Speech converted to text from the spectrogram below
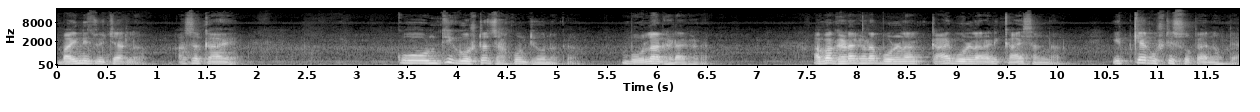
बाईनीच विचारलं असं काय? कोणती गोष्ट झाकून ठेवू नका? बोला घडाघडा. आबा घडाघडा बोलणार काय बोलणार आणि काय सांगणार? इतक्या गोष्टी सोप्या नव्हत्या.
